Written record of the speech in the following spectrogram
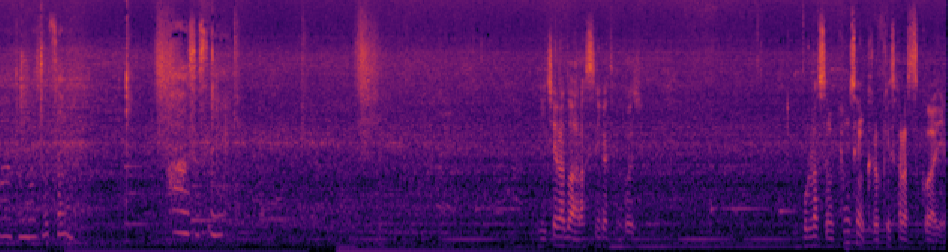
아 정말 속상해. 아 속상해 이제라도 알았으니까 된 거지. 몰랐으면 평생 그렇게 살았을 거 아니야.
